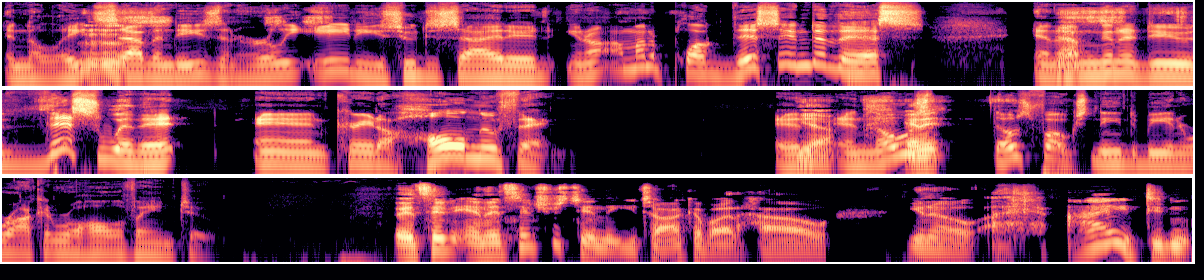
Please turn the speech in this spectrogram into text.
in the late Mm-hmm. 70s and early 80s who decided, you know, I'm going to plug this into this and I'm going to do this with it and create a whole new thing. And Yeah. and those And it- those folks need to be in the Rock and Roll Hall of Fame too. It's and it's interesting that you talk about how you know I, I didn't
